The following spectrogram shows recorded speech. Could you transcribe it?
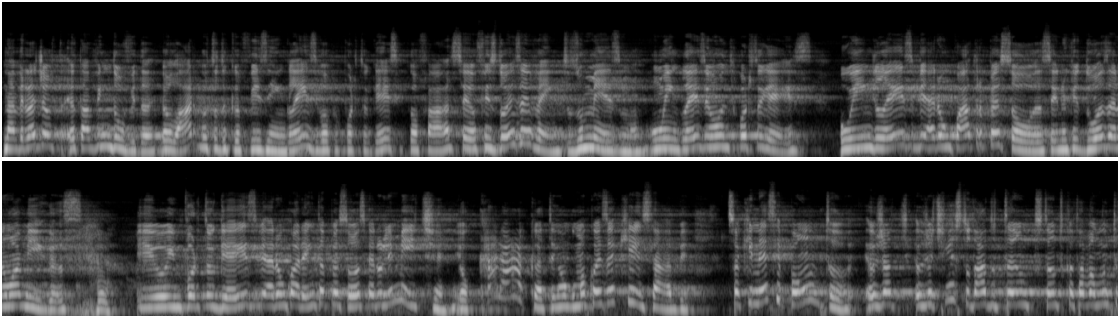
Na verdade, eu, eu tava em dúvida. Eu largo tudo que eu fiz em inglês e vou para o português, o que eu faço? Eu fiz dois eventos, o mesmo, um em inglês e um em português. O em inglês vieram quatro pessoas, sendo que duas eram amigas. e o em português vieram 40 pessoas, que era o limite. Eu, caraca, tem alguma coisa aqui, sabe? Só que nesse ponto, eu já, eu já tinha estudado tanto, tanto que eu estava muito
